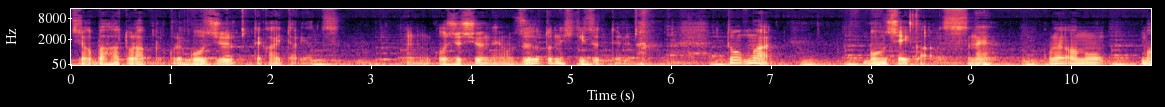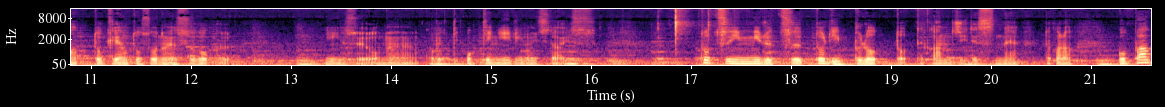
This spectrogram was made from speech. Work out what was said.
ちらがバハトラック。これ50って書いてあるやつ、うん、50周年をずっとね引きずってる。とまあボンシェイカーですね。これあのマット系の塗装でねすごくいいんですよね。これお気に入りの1台です。とツインミル2とリップロットって感じですね。だから5パッ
